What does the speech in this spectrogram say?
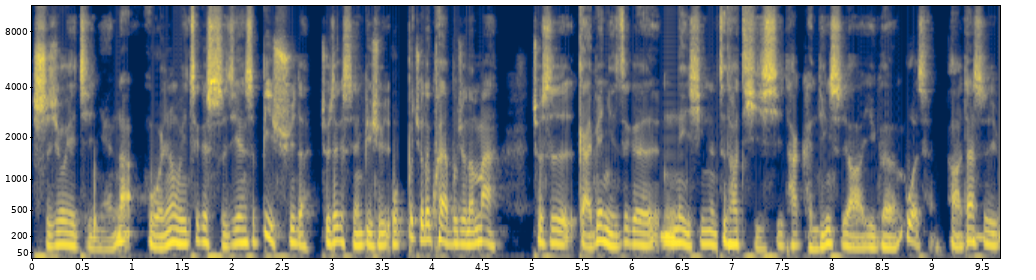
十修也几年，那我认为这个时间是必须的，就这个时间必须。我不觉得快，不觉得慢。就是改变你这个内心的这套体系，它肯定是要一个过程啊。但是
